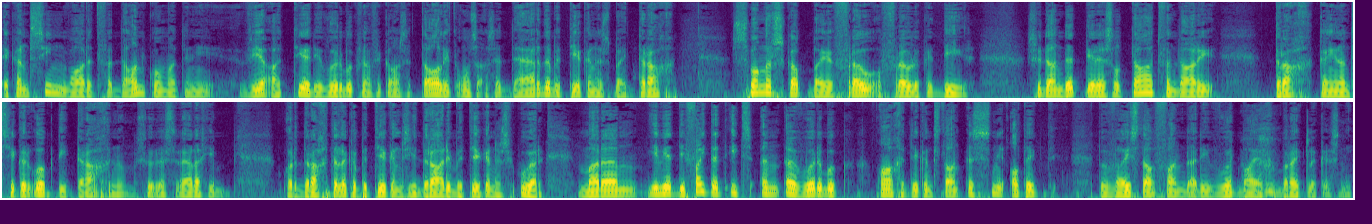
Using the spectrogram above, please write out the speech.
ek kan sien waar dit vandaan kom want in die WAT, die Woordeboek van Afrikaanse Taal, het ons as 'n derde betekenis by drag swangerskap by 'n vrou of vroulike dier. So dan dit die resultaat van daardie drag kan jy dan seker ook die drag noem. So dis regtig die oordragtelike betekenis, jy dra die betekenis oor. Maar ehm um, jy weet die feit dat iets in 'n woordeboek aangeteken staan is nie altyd bewys daarvan dat die woord baie gebruiklik is nie.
